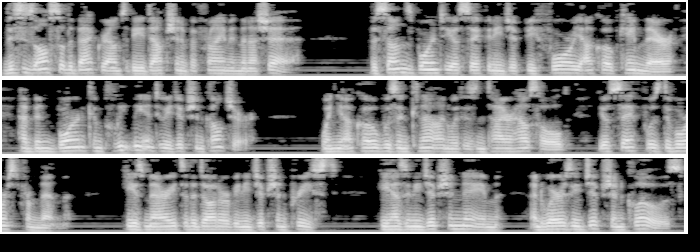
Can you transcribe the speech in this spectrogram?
This is also the background to the adoption of Ephraim and Menashe. The sons born to Yosef in Egypt before Yaakov came there had been born completely into Egyptian culture. When Yaakov was in Canaan with his entire household, Yosef was divorced from them. He is married to the daughter of an Egyptian priest. He has an Egyptian name and wears Egyptian clothes,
